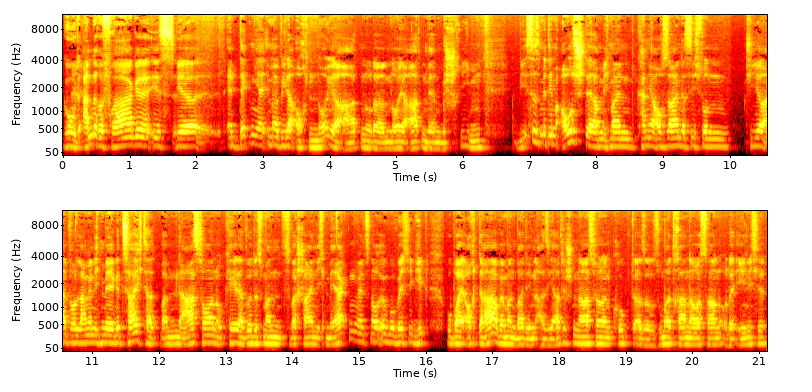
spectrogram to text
Gut, andere Frage ist, wir entdecken ja immer wieder auch neue Arten oder neue Arten werden beschrieben. Wie ist es mit dem Aussterben? Ich meine, kann ja auch sein, dass sich so ein Tier einfach lange nicht mehr gezeigt hat. Beim Nashorn, okay, da würde es man es wahrscheinlich merken, wenn es noch irgendwo welche gibt. Wobei auch da, wenn man bei den asiatischen Nashörnern guckt, also Sumatra-Nashorn oder ähnliche,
